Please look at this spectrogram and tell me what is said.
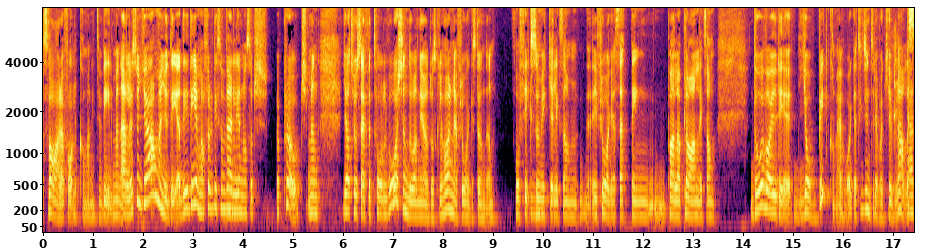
svara folk om man inte vill. Men eller så gör man ju det. Det är det, man får liksom Mm. välja någon sorts approach. Men jag tror så här för 12 år sedan då när jag då skulle ha den här frågestunden och fick Mm. så mycket liksom ifrågasättning på alla plan liksom. Då var ju det jobbigt kommer jag ihåg. Jag tyckte inte det var kul alls. Ja,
